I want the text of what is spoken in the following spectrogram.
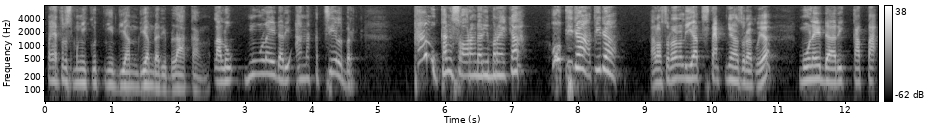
Petrus mengikutinya diam-diam dari belakang. Lalu mulai dari anak kecil ber, kamu kan seorang dari mereka? Oh tidak, tidak. Kalau saudara lihat stepnya saudaraku ya. Mulai dari kata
